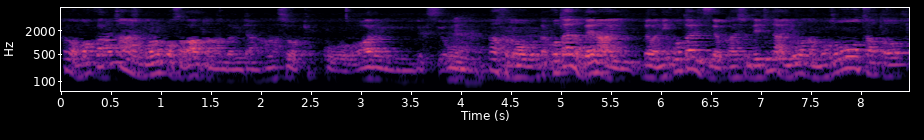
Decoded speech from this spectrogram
だから分からないものこそアートなんだみたいな話は結構あるんですよ、うん。だからその答えの出ないだから二項対立では解消できないようなものをちゃんと、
